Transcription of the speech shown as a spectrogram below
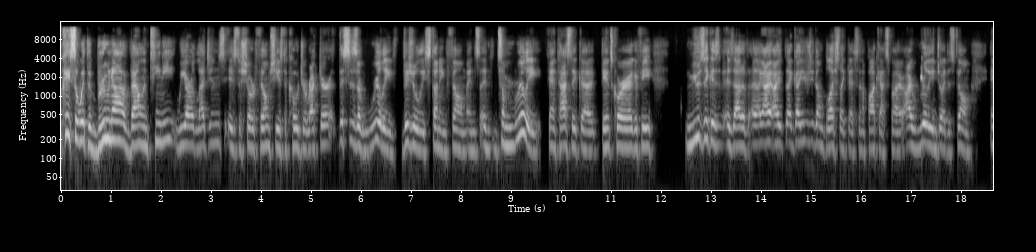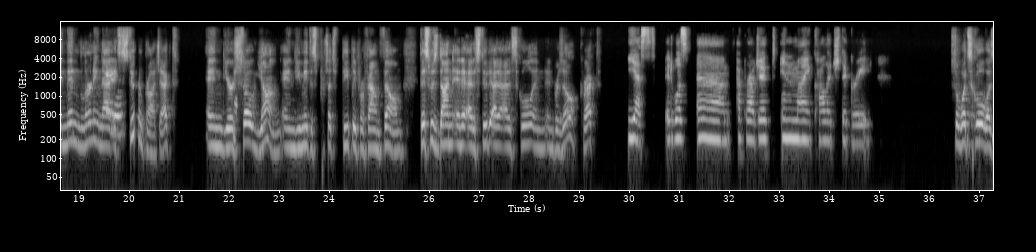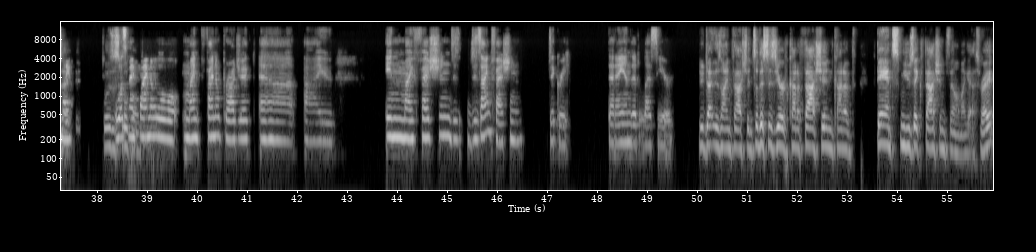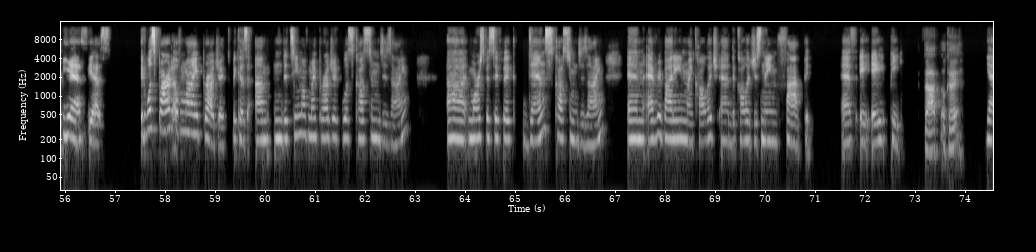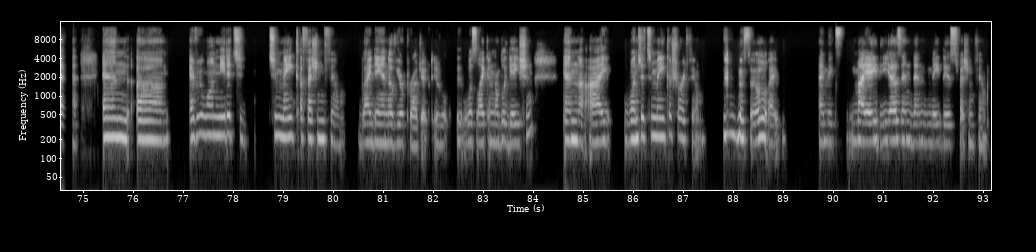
Okay, so with Bruna Valentini, We Are Legends is the short film. She is the co-director. This is a really visually stunning film and, and some really fantastic uh, dance choreography. Music is is out of I, I like I usually don't blush like this in a podcast, but I, I really enjoyed this film. And then learning that it's student project and you're so young and you made this such deeply profound film. This was done in, at a studio at, at a school in, in Brazil, correct? Yes, it was um, a project in my college degree. So what school was my, it? What was, was my called? final my final project. Uh, I in my fashion design fashion degree that I ended last year. You design fashion. So this is your kind of fashion, kind of dance, music, fashion film, I guess, right? Yes, yes it was part of my project because um the team of my project was costume design uh more specific dance costume design. And everybody in my college and the college is named FAAP F A A P. FAAP okay. Yeah. And um everyone needed to to make a fashion film by the end of your project. It, it was like an obligation. And i wanted to make a short film. so I I mixed my ideas and then made this fashion film.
